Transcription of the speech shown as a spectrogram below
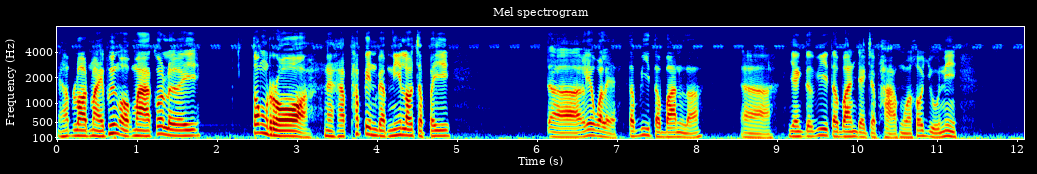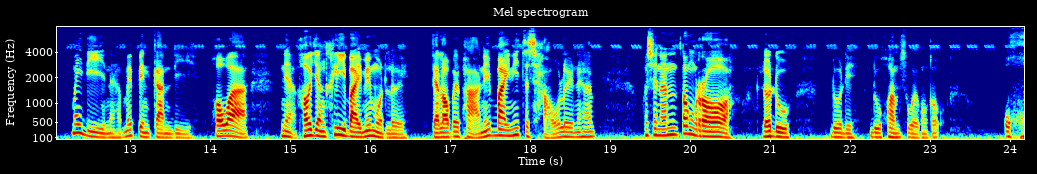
นะครับ หลอดใหม่เพิ่งออกมาก็เลยต้องรอนะครับ ถ้าเป็นแบบนี้เราจะไปเเรียกว่าอะไรตะบี้ตะบันเหรออยังตะบี้ตะบันอยากจะผ่าหัวเขาอยู่นี่ ไม่ดีนะครับ ไม่เป็นการดี เพราะว่าเนี่ยเขายังคลี่ใบไม่หมดเลย แต่เราไปผ่านี่ใบนี่จะเฉาเลยนะครับ เพราะฉะนั้นต้องรอแล้วดู ดูดิ ดูความสวยของเขา โอ้โห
